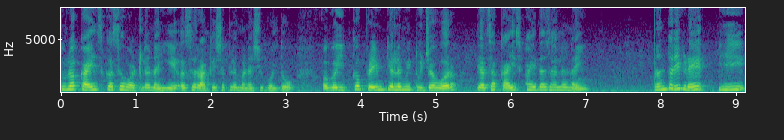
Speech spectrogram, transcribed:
तुला काहीच कसं वाटलं नाही आहे असं राकेश आपल्या मनाशी बोलतो. अगं इतकं प्रेम केलं मी तुझ्यावर त्याचा काहीच फायदा झाला नाही. नंतर इकडे ही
